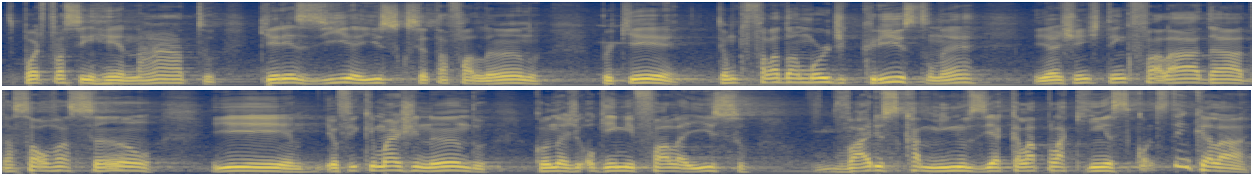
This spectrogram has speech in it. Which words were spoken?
Você pode falar assim, Renato, que heresia isso que você está falando, porque temos que falar do amor de Cristo, né? E a gente tem que falar da, da salvação. E eu fico imaginando, quando alguém me fala isso, vários caminhos e aquela plaquinha. Quantos tem aquela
